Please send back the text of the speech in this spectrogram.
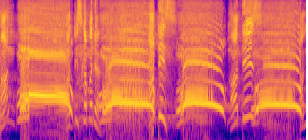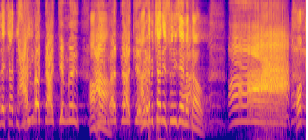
ማን? ኦ! አዲስ ከበደ። አዲስ አዲስ አለች። አዲስ እዚህ? አልመጣችም አሃ። አልመጣችም አንተ ብቻ ነህ እሱን ይዘህ የመጣው። አ! Okay።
